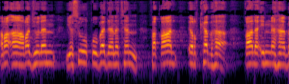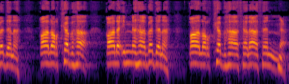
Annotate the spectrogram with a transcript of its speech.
رأى رجلا يسوق بدنة فقال اركبها. قال إنها بدنة. قال اركبها قال إنها بدنة قال اركبها ثلاثا. نعم.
